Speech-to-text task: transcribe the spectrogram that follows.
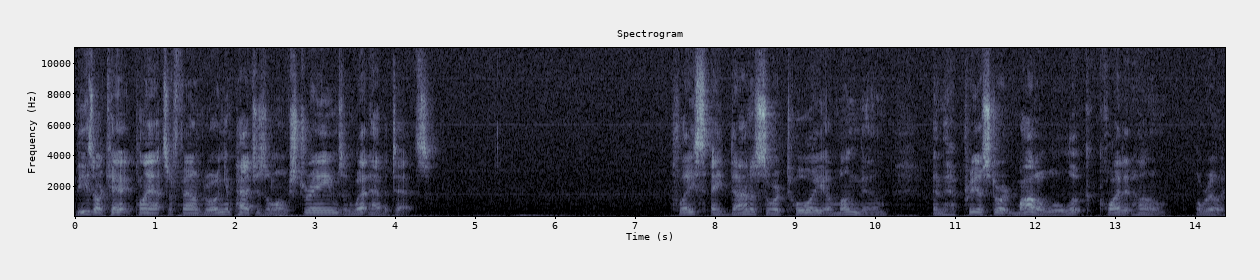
These archaic plants are found growing in patches along streams and wet habitats. Place a dinosaur toy among them, and the prehistoric model will look quite at home. Oh, really?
